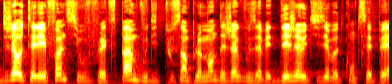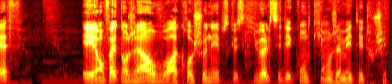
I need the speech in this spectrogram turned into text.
déjà au téléphone, si vous faites spam, vous dites tout simplement déjà que vous avez déjà utilisé votre compte CPF. Et en fait, en général, on vous raccrochonnez parce que ce qu'ils veulent, c'est des comptes qui n'ont jamais été touchés.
